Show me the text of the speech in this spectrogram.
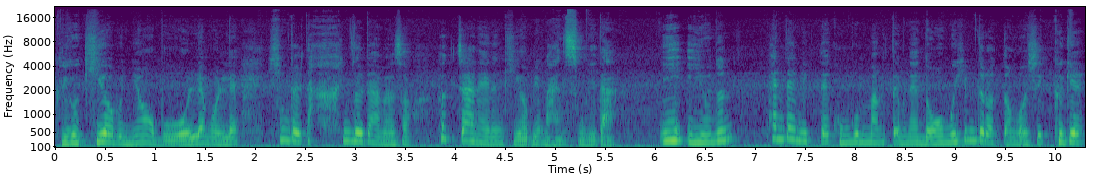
그리고 기업은요, 몰래 몰래 힘들다, 힘들다 하면서 흑자 내는 기업이 많습니다. 이 이유는 팬데믹 때 공급망 때문에 너무 힘들었던 것이 그게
